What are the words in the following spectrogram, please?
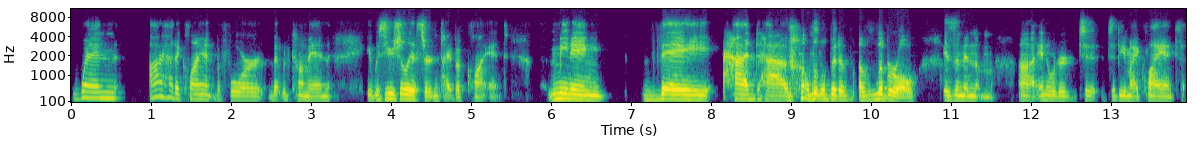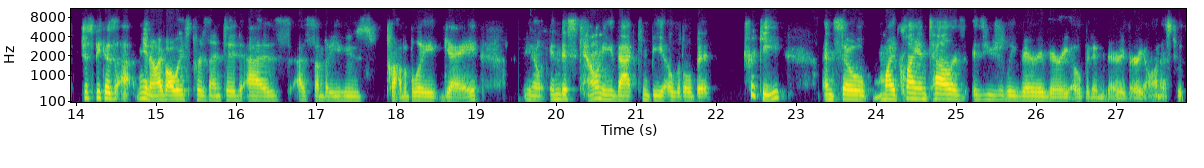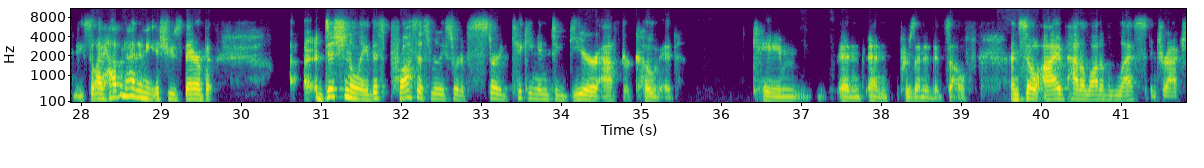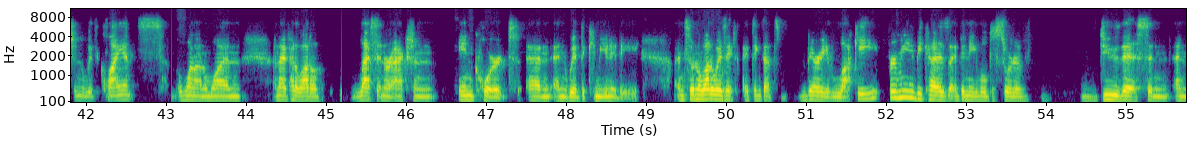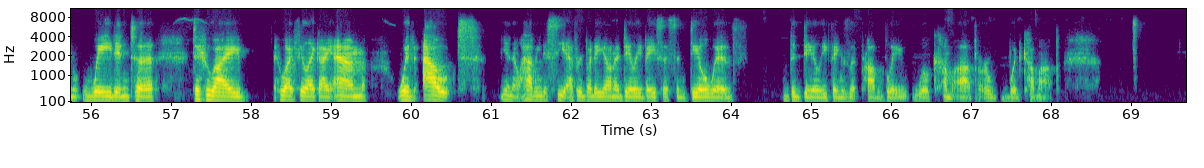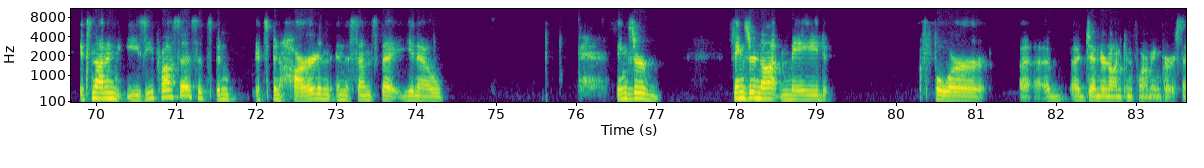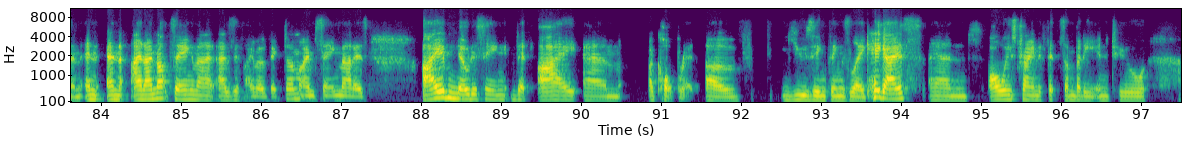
when i had a client before that would come in it was usually a certain type of client meaning they had to have a little bit of, of liberalism in them uh, in order to to be my client just because uh, you know i've always presented as as somebody who's probably gay. You know in this county that can be a little bit tricky. And so my clientele is is usually very very open and very very honest with me. So i haven't had any issues there but uh, additionally this process really sort of started kicking into gear after covid came and and presented itself. And so i've had a lot of less interaction with clients one-on-one and i've had a lot of less interaction in court and and with the community. And so in a lot of ways I, I think that's very lucky for me because i've been able to sort of do this and and wade into to who i who i feel like i am without you know having to see everybody on a daily basis and deal with the daily things that probably will come up or would come up. It's not an easy process. It's been it's been hard in, in the sense that you know things are things are not made for a, a, gender non-conforming person. And and and i'm not saying that as if i'm a victim. I'm saying that as i am noticing that i am a culprit of using things like hey guys and always trying to fit somebody into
